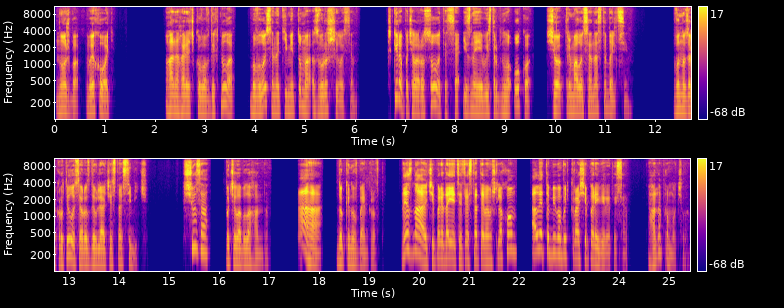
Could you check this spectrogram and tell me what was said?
Ну ж виходь. Ганна гарячково вдихнула, бо волосся на тімі Тома зворушилося. Шкіра почала розсовуватися, і з неї вистрибнуло око, що трималося на стебельці. Воно закрутилося, роздивляючись на всі біч. Що за. почала була Ганна. Ага, докинув Бенкрофт. Не знаю, чи передається це статевим шляхом, але тобі, мабуть, краще перевіритися. Ганна промовчала,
